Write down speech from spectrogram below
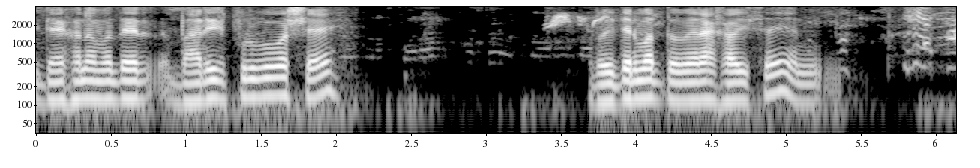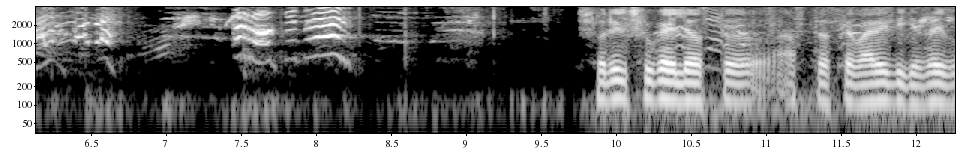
এটা এখন আমাদের বাড়ির পূর্ব পাশে রোদের মাধ্যমে রাখা হয়েছে শরীর শুকাইলে অস্ত আস্তে আস্তে বাড়ির দিকে যাইব।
